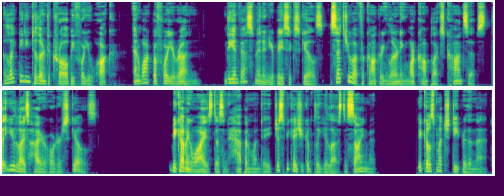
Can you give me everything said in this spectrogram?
Like needing to learn to crawl before you walk and walk before you run, the investment in your basic skills sets you up for conquering learning more complex concepts that utilize higher order skills. Becoming wise doesn't happen one day just because you complete your last assignment. It goes much deeper than that.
